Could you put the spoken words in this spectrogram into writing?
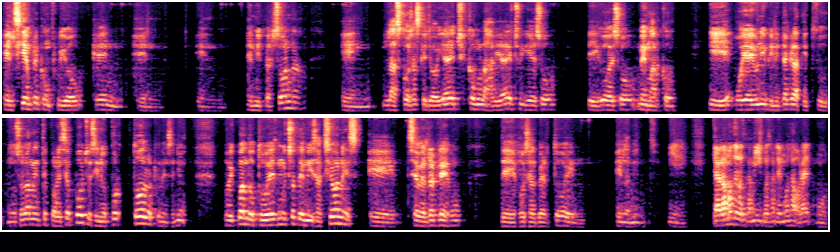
él siempre confió en, en, en, en mi persona, en las cosas que yo había hecho y cómo las había hecho y eso, te digo, eso me marcó. Y hoy hay una infinita gratitud, no solamente por ese apoyo, sino por todo lo que me enseñó. Hoy cuando tú ves muchas de mis acciones, eh, se ve el reflejo de José Alberto en, en las mismas. Bien, ya hablamos de los amigos, hablemos ahora del amor.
